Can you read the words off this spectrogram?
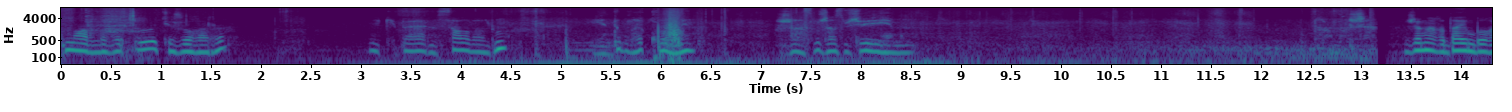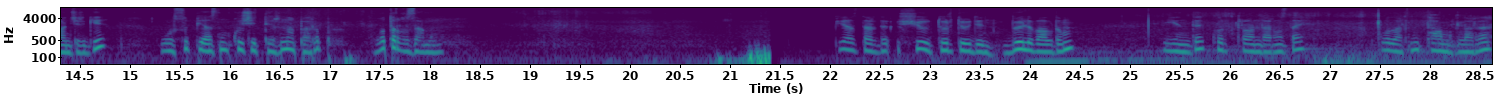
құнарлығы өте жоғары. Мінекей бәрін салып алдым. Енді былай қолмен жазып жазып жіберемін. Жаңағы дайын болған жерге осы пияздың көшеттерін апарып отырғызамын. Пияздарды үшеу төртеуден бөліп алдым. Енді көріп тұрғандарыңыздай олардың тамырлары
